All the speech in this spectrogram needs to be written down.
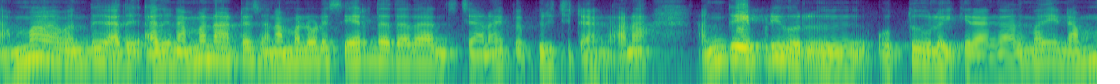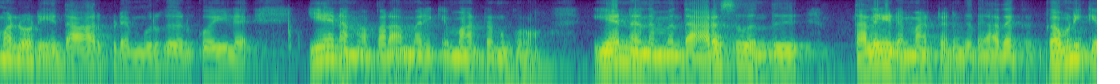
நம்ம வந்து அது அது நம்ம நாட்டை நம்மளோட சேர்ந்ததாக தான் இருந்துச்சு. ஆனால் இப்போ பிரிச்சுட்டாங்க. ஆனால் அங்கே எப்படி ஒரு ஒத்துழைக்கிறாங்க அது மாதிரி நம்மளுடைய இந்த ஆறுபடை முருகன் கோயிலை ஏன் நம்ம பராமரிக்க மாட்டேனுங்கிறோம் ஏன் நம்ம இந்த அரசு வந்து தலையிட மாட்டேனுங்குது அதை கவனிக்க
